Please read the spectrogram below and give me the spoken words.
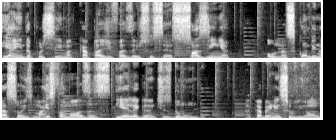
e ainda por cima capaz de fazer sucesso sozinha ou nas combinações mais famosas e elegantes do mundo. A Cabernet Sauvignon,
